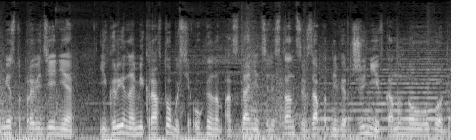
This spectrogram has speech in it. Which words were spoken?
в место проведения игры на микроавтобусе, угнанном от здания телестанции в Западной Вирджинии в канун Нового года.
